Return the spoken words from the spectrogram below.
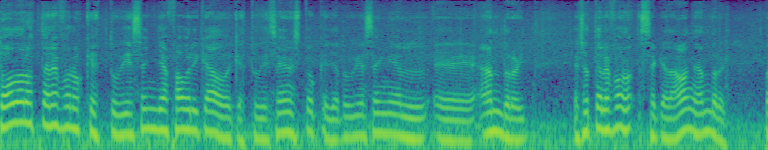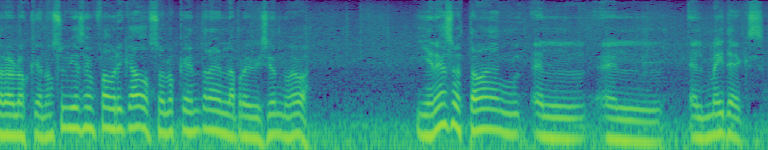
todos los teléfonos que estuviesen ya fabricados y que estuviesen en stock, que ya tuviesen el eh, Android, esos teléfonos se quedaban Android. Pero los que no se hubiesen fabricado son los que entran en la prohibición nueva. Y en eso estaban el, el, el Mate X.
